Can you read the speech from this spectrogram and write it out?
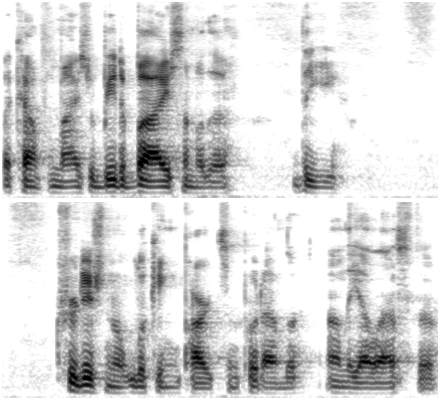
a compromise would be to buy some of the the traditional looking parts and put on the on the LS the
